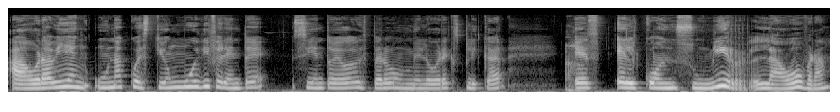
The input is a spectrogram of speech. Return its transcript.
Ahora bien, una cuestión muy diferente siento yo, espero me logre explicar, es el consumir la obra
